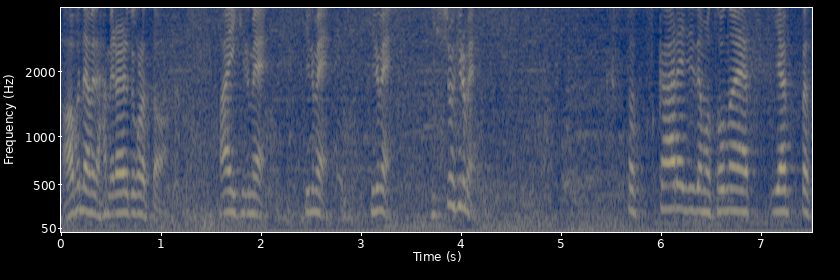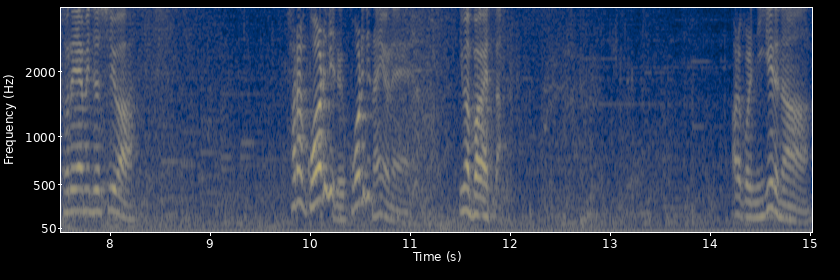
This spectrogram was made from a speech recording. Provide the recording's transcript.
危ない危ない。はめられるとこだったわ。はい昼目。昼目。昼目。一生昼目。くそ疲れてでもそのややっぱそれやめてほしいわ。腹壊れてる？壊れてないよね。今バカやった。あれこれ逃げるな。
